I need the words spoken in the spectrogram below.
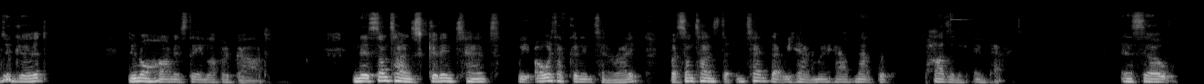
do good, do no harm, and stay in love with God. And there's sometimes good intent. We always have good intent, right? But sometimes the intent that we have may have not the positive impact. And so,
